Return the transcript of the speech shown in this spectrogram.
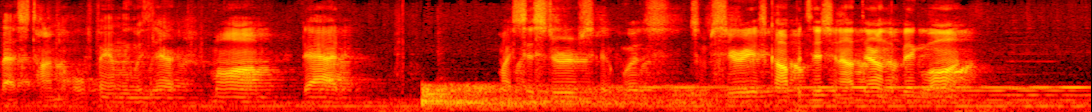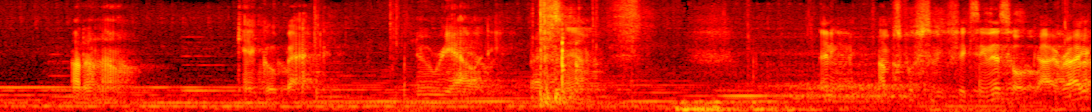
best time. The whole family was there. Mom, dad, my sisters. It was some serious competition out there on the big lawn. I don't know. Can't go back. New reality, right, Sam? Anyway, I'm supposed to be fixing this old guy, right?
